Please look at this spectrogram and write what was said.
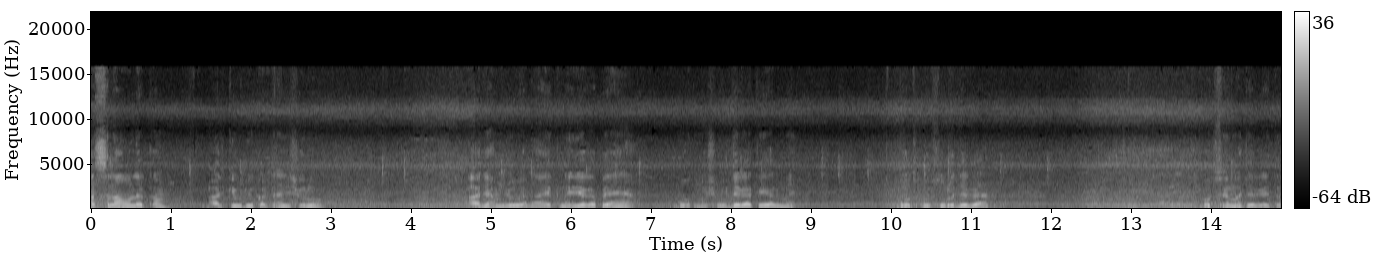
असलकम आज की वीडियो करते हैं जी शुरू। आज हम जो है ना, एक नई जगह पे आए हैं। बहुत मशहूर जगह केएल में। बहुत खूबसूरत जगह है। बहुत फ़ेमस जगह है इधर।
